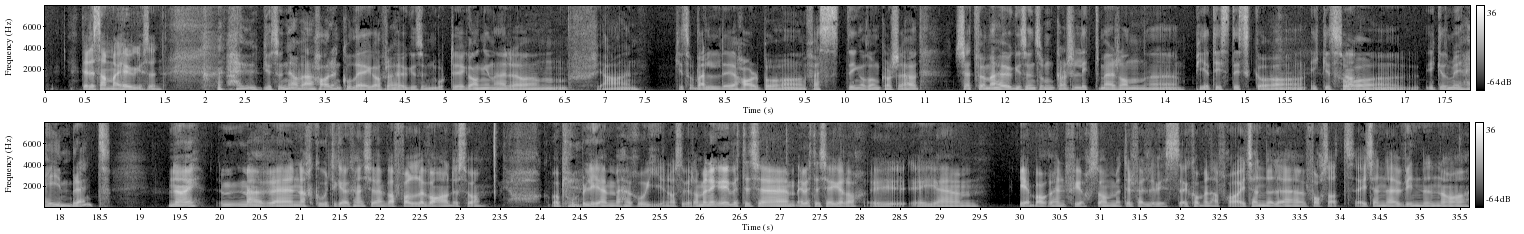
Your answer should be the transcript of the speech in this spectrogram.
det er det samme i Haugesund. Haugesund, ja. Jeg har en kollega fra Haugesund borti gangen her. Og ja, ikke så veldig hard på festing og sånn, kanskje. Jeg sett for meg Haugesund som kanskje litt mer sånn uh, pietistisk og ikke så, ikke så mye heimbrent. Nei, mer uh, narkotika kanskje. I hvert fall var det så. Og ok. problem med heroin osv. Men jeg, jeg vet ikke, jeg vet ikke jeg heller. Jeg, jeg um er bare en fyr som tilfeldigvis kommer derfra. Jeg kjenner det fortsatt. Jeg kjenner vinden og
